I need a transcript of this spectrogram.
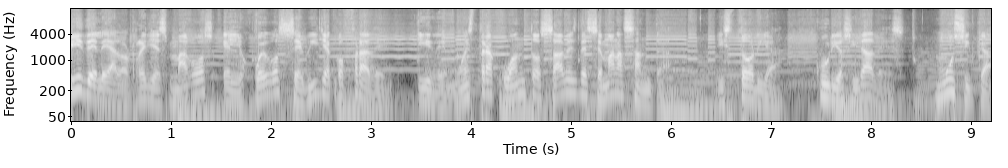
Pídele a los Reyes Magos el juego Sevilla Cofrade y demuestra cuánto sabes de Semana Santa. Historia, curiosidades, música,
